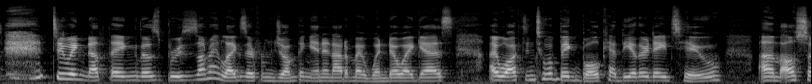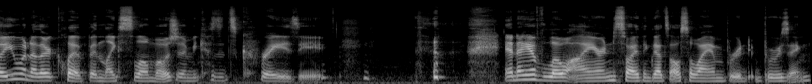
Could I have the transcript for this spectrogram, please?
doing nothing. Those bruises on my legs are from jumping in and out of my window, I guess. I walked into a big bulkhead the other day too. Um, I'll show you another clip in like slow motion because it's crazy. and I have low iron, so I think that's also why I'm bru- bruising.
